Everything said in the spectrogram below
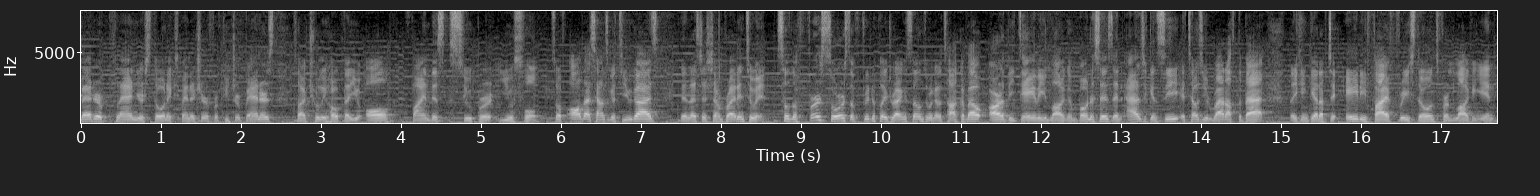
better plan your stone expenditure for future banners. So I truly hope that you all find this super useful. So if all that sounds good to you guys, then let's just jump right into it. So the first source of free-to-play Dragon Stones we're going to talk about are the daily login bonuses. And as you can see, it tells you right off the bat that you can get up to 85 free stones for logging in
